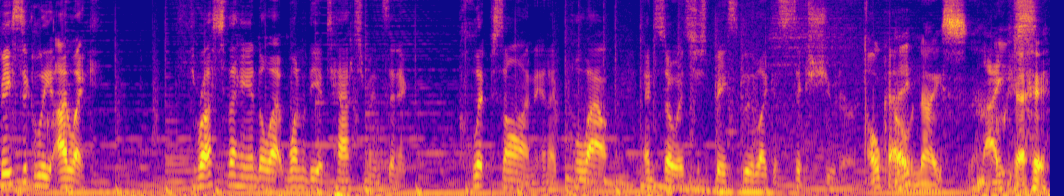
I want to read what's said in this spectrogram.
basically, I like thrust the handle at one of the attachments and it clips on and I pull out and so it's just basically like a six shooter. Okay. Oh nice. Nice. Okay.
